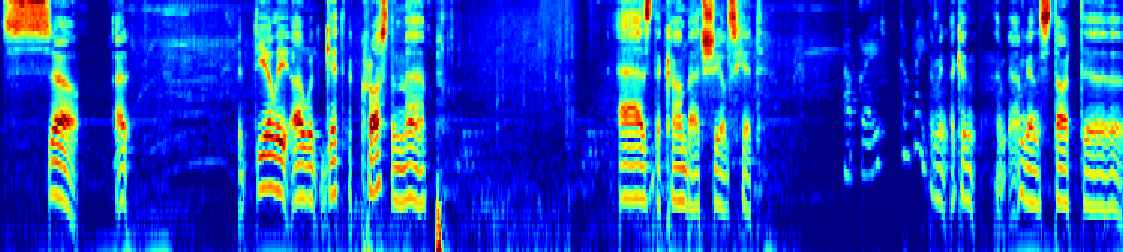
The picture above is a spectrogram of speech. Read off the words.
So, I, Ideally, I would get across the map as the combat shields hit. Upgrade complete. I mean, I can. I'm, I'm gonna start uh,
